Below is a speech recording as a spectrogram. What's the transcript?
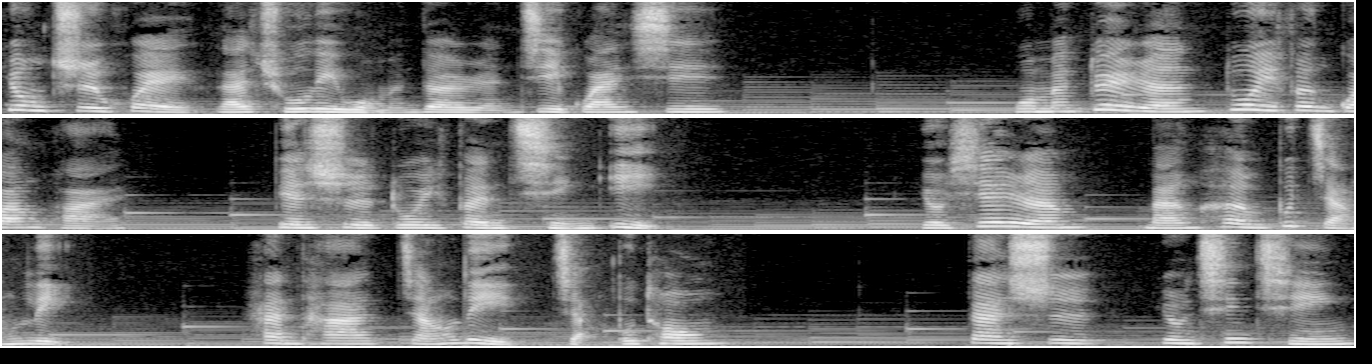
用智慧来处理我们的人际关系。我们对人多一份关怀，便是多一份情谊。有些人蛮横不讲理，和他讲理讲不通，但是用亲情、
